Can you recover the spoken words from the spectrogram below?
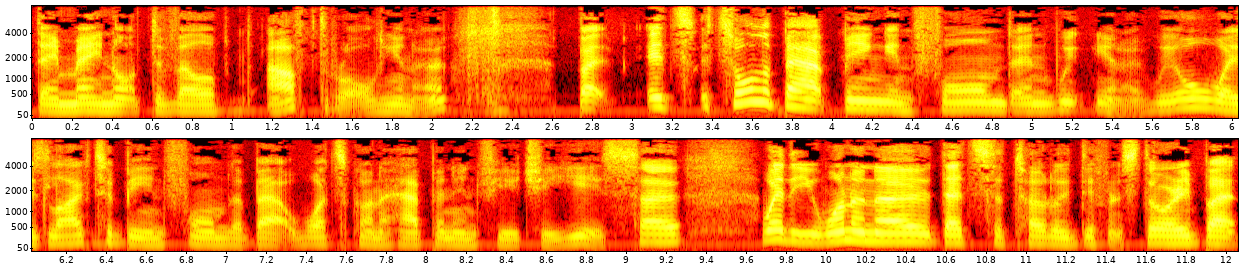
they may not develop after all. You know. But it's it's all about being informed, and we you know we always like to be informed about what's going to happen in future years. So whether you want to know, that's a totally different story. But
